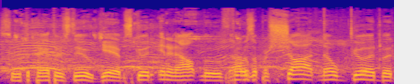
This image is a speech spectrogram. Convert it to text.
See what the Panthers do. Gibbs, good in and out move, throws up a shot, no good, but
